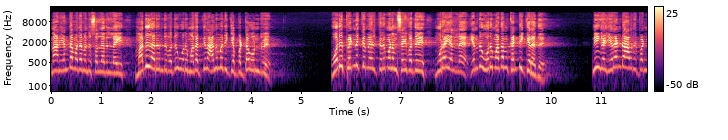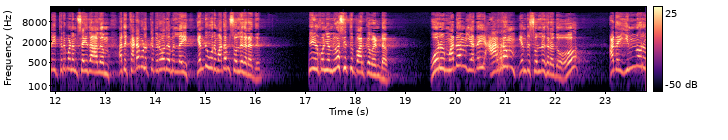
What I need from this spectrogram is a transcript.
நான் எந்த மதம் என்று சொல்லவில்லை. மது அருந்துவது ஒரு மதத்தில் அனுமதிக்கப்பட்ட ஒன்று. ஒரு பெண்ணுக்கு மேல் திருமணம் செய்வது முறையல்ல என்று ஒரு மதம் கண்டிக்கிறது. நீங்கள் இரண்டாவது பெண்ணை திருமணம் செய்தாலும் அது கடவுளுக்கு விரோதம் இல்லை என்று ஒரு மதம் சொல்லுகிறது. நீங்கள் கொஞ்சம் யோசித்து பார்க்க வேண்டும். ஒரு மதம் எதை அறம் என்று சொல்லுகிறதோ அதை இன்னொரு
